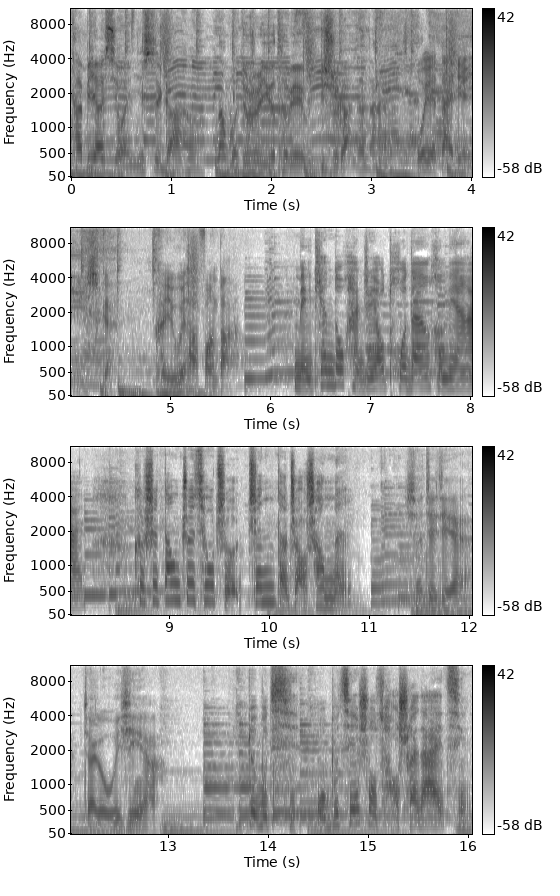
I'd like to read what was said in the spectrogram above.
他比较喜欢仪式感啊，那我就是一个特别有仪式感的男人。我也带点仪式感，可以为他放大。每天都喊着要脱单和恋爱，可是当追求者真的找上门，小姐姐加个微信呀。对不起，我不接受草率的爱情，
